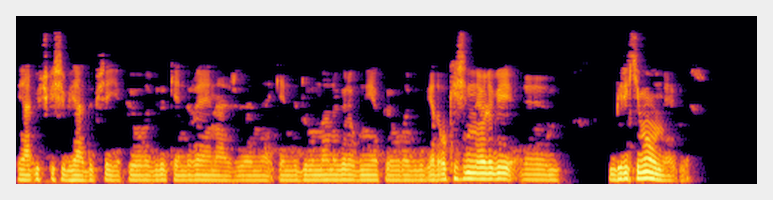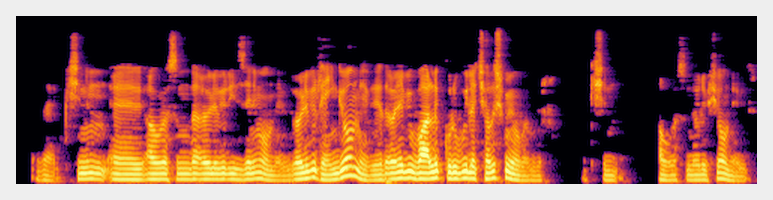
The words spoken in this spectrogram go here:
Yani üç kişi bir yerde bir şey yapıyor olabilir. Kendi re enerjilerine, kendi durumlarına göre bunu yapıyor olabilir. Ya da o kişinin öyle bir e, birikimi olmayabilir. Kişinin e, aurasında öyle bir izlenim olmayabilir. Öyle bir rengi olmayabilir. Ya da öyle bir varlık grubuyla çalışmıyor olabilir. Kişinin aurasında öyle bir şey olmayabilir.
